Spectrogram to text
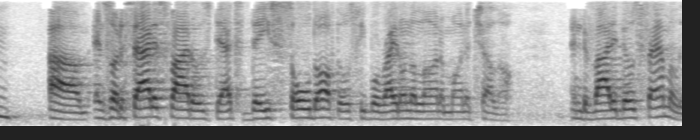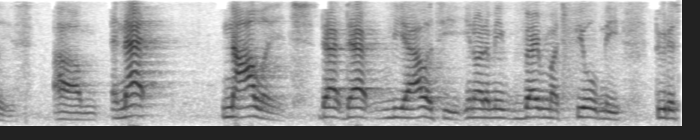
Hmm. Um, and so to satisfy those debts, they sold off those people right on the lawn of Monticello and divided those families. Um, and that knowledge, that, that reality, you know what I mean, very much fueled me through this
